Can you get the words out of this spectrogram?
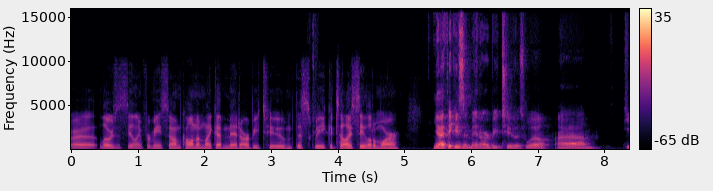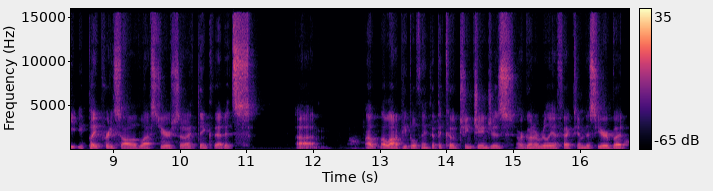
uh, lowers the ceiling for me. So I'm calling him like a mid RB two this week until I see a little more. Yeah, I think he's a mid RB two as well. Um, he, he, played pretty solid last year, so I think that it's um, a, a, lot of people think that the coaching changes are going to really affect him this year. But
